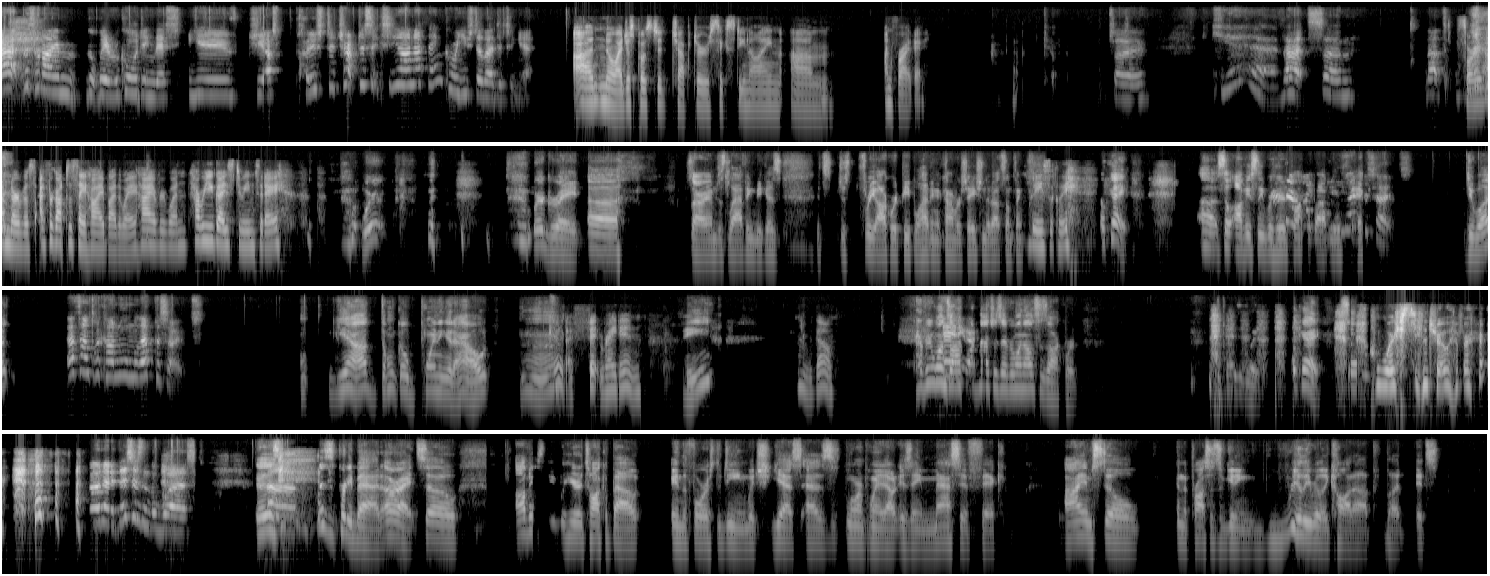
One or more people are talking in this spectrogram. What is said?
At the time that we're recording this, you've just posted chapter 69, I think, or are you still editing it? Uh, no, I just posted chapter 69 um, on Friday. So, yeah, that's um, that's. Sorry, I'm nervous. I forgot to say hi, by the way. Hi, everyone. How are you guys doing today? We're we're great. Uh, sorry, I'm just laughing because it's just three awkward people having a conversation about something. Basically. Okay. Uh, so obviously we're here to talk like about your normal fic. episodes. Do what? That sounds like our normal episodes. Yeah, don't go pointing it out. Uh, Good. I fit right in. see? There we go. Everyone's Anyway. awkward matches everyone else is awkward. Supposedly. okay, so Worst intro ever. Oh no, this isn't the worst. this, Um, this is pretty bad. All right, so obviously we're here to talk about in the Forest of Dean, which, yes, as Lauren pointed out, is a massive fic. I am still in the process of getting really, really caught up, but it's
